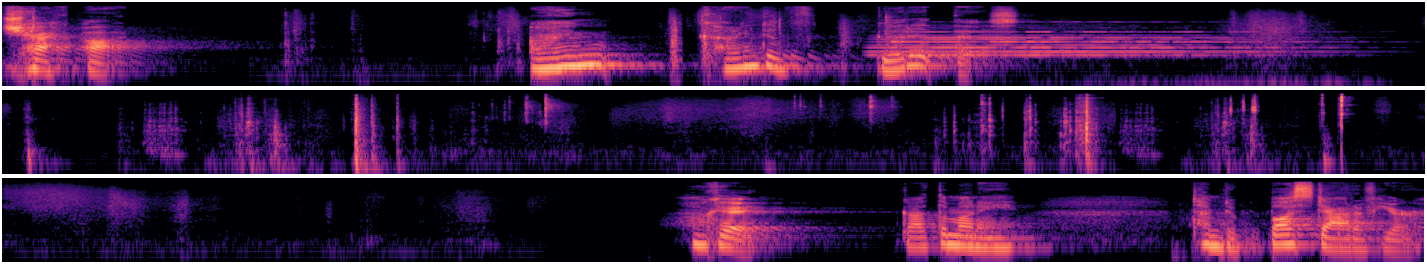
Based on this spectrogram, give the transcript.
Jackpot. I'm kind of good at this. Okay, got the money. Time to bust out of here.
